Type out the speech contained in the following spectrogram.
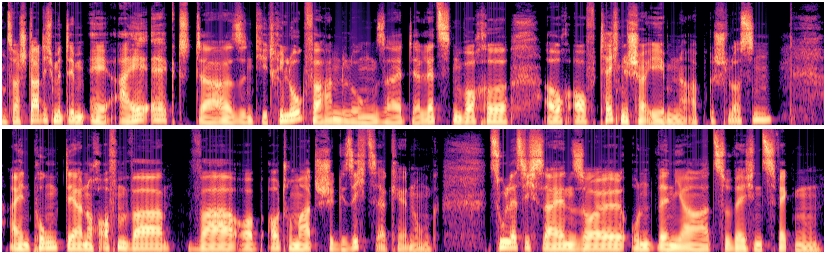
Und zwar starte ich mit dem AI Act. Da sind die Trilogverhandlungen seit der letzten Woche auch auf technischer Ebene abgeschlossen. Ein Punkt, der noch offen war, war, ob automatische Gesichtserkennung zulässig sein soll und wenn ja, zu welchen Zwecken.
